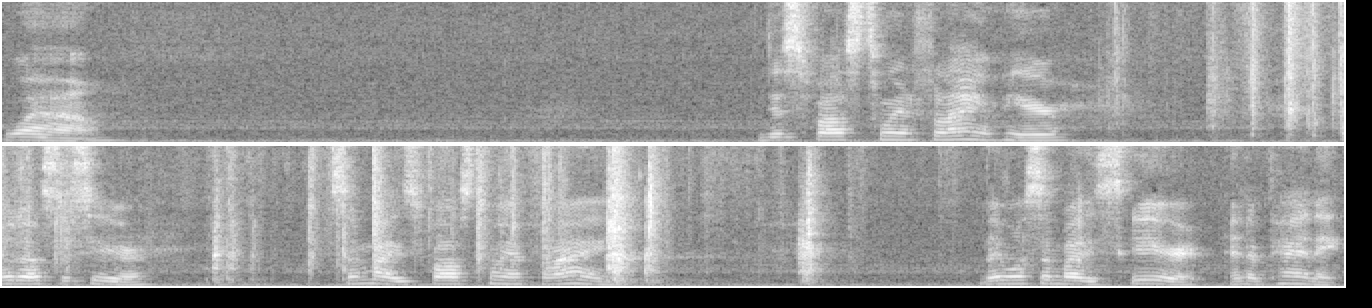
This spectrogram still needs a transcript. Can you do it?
Wow. This false twin flame here. What else is here? Somebody's false twin flame. They want somebody scared in a panic.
